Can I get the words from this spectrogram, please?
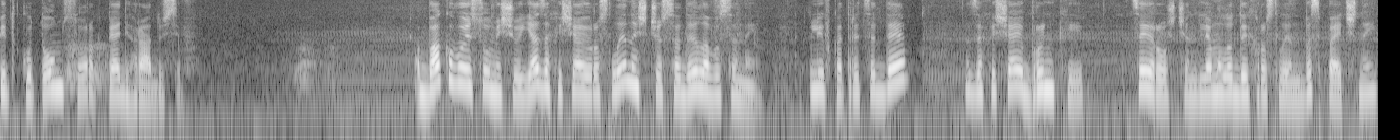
під кутом 45 градусів. Баковою сумішю я захищаю рослини, що садила восени. Плівка 30D захищає бруньки. Цей розчин для молодих рослин безпечний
